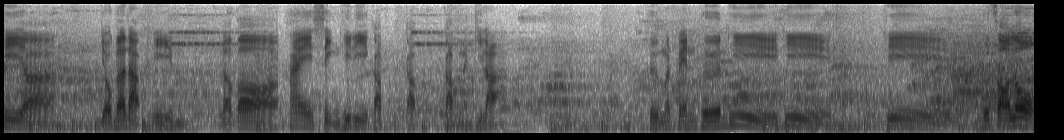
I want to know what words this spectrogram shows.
ที่จะยกระดับทีม แล้วก็ให้สิ่งที่ดีกับกับกับนักกีฬาครับ คือมันเป็นพื้นที่ที่ที่ฟุตซอลโลก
